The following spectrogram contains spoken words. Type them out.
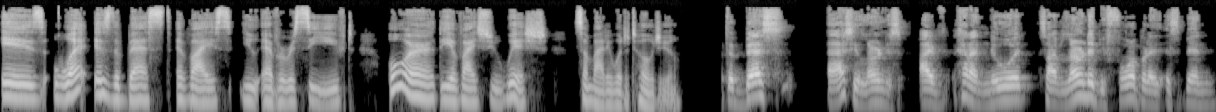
is what is the best advice you ever received or the advice you wish somebody would have told you? the best I actually learned this. I've kind of knew it, so I've learned it before, but it's been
